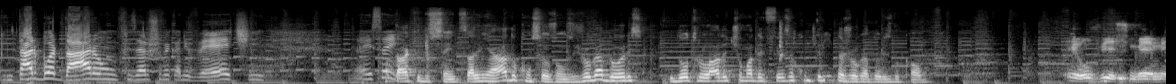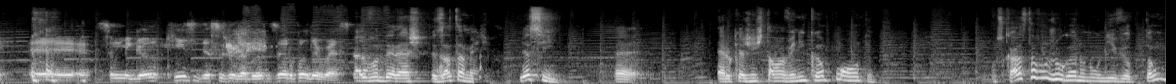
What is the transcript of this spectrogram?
pintar, bordaram, fizeram chover canivete. É isso aí. Ataque do Saints alinhado com seus 11 jogadores e do outro lado tinha uma defesa com 30 jogadores do Cowboys. Eu vi esse meme. É, se não me engano, 15 desses jogadores eram o Van Der West. Era o Van Der Esch, exatamente. E assim, é, era o que a gente estava vendo em campo ontem. Os caras estavam jogando num nível tão.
